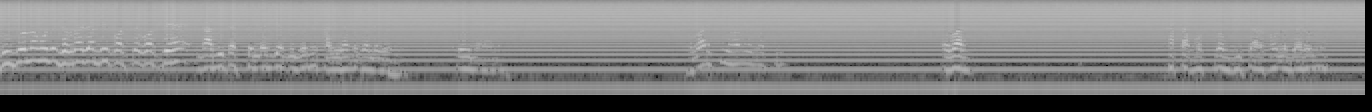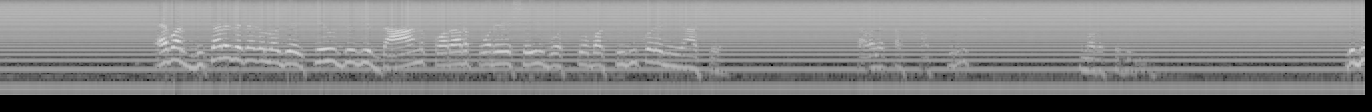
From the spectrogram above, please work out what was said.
দুজনের মধ্যে ঝগড়াঝাটি করতে করতে গাভীটা ছেলে দিয়ে দুজনে খালি হাতে চলে কিছুই নাই এবার কি হবে দেখি এবার খাতাপত্র বিচার হলো বেরোলো এবার বিচারে দেখা গেল যে কেউ যদি দান করার পরে সেই বস্তু আবার চুরি করে নিয়ে আসে, তাহলে তার শাস্তি নরকে যদি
